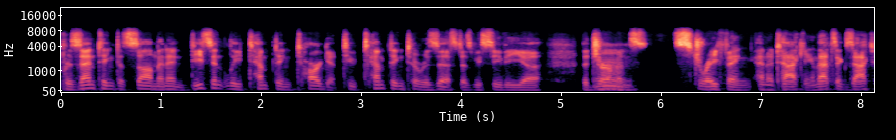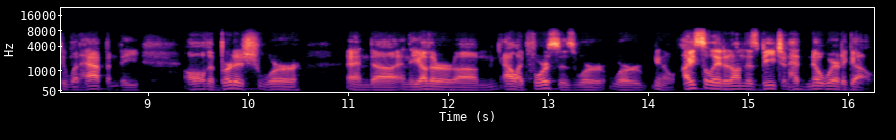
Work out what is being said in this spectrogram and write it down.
presenting to some an indecently tempting target too tempting to resist as we see the uh, the Germans strafing and attacking. And that's exactly what happened. The all the british were and uh, and the other um, allied forces were were you know isolated on this beach and had nowhere to go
